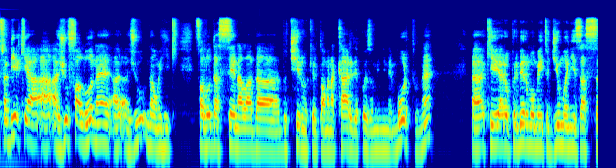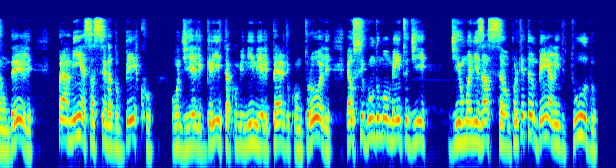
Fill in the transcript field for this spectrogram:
Sabia que a, a, a Ju falou, né? A, a Ju, não, o Henrique, falou da cena lá da, do tiro que ele toma na cara e depois o menino é morto, né? Ah, que era o primeiro momento de humanização dele. Para mim, essa cena do beco, onde ele grita com o menino e ele perde o controle, é o segundo momento de, de humanização. Porque também, além de tudo,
